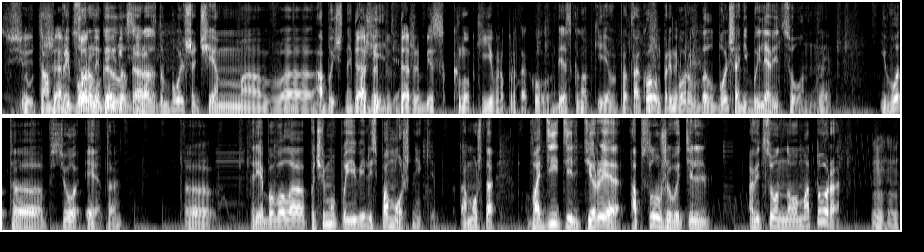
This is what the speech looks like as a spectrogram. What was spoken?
все Ну, там приборов было гораздо больше, чем э, в э, обычной даже, победе. даже без кнопки Европротокола. Без кнопки Европротокола приборов было больше, они были авиационные. Да. И вот все это э, требовало... Почему появились помощники? Потому что водитель-обслуживатель авиационного мотора, Мгм.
